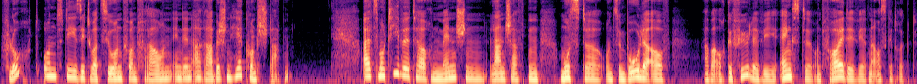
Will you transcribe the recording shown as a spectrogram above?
Flucht und die Situation von Frauen in den arabischen Herkunftsstaaten. Als Motive tauchen Menschen, Landschaften, Muster und Symbole auf, aber auch Gefühle wie Ängste und Freude werden ausgedrückt.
